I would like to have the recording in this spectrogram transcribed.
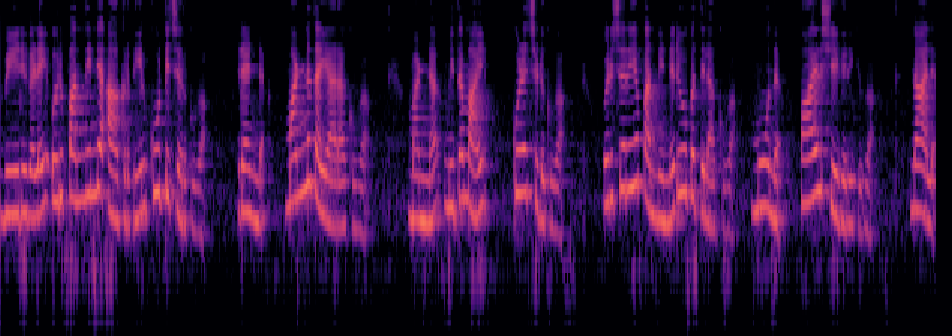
വേരുകളെ ഒരു പന്തിന്റെ ആകൃതിയിൽ കൂട്ടിച്ചേർക്കുക. രണ്ട് മണ്ണ് തയ്യാറാക്കുക. മണ്ണ് മിതമായി കുഴച്ചെടുക്കുക. ഒരു ചെറിയ പന്തിന്റെ രൂപത്തിലാക്കുക. മൂന്ന് പായൽ ശേഖരിക്കുക. നാല്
